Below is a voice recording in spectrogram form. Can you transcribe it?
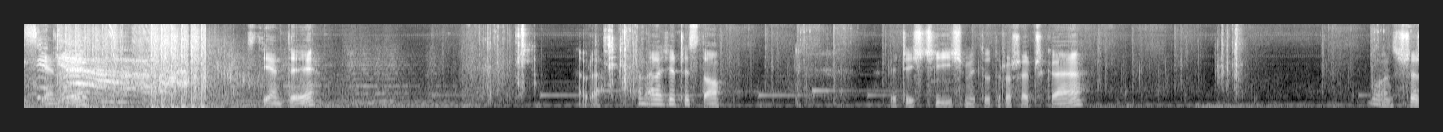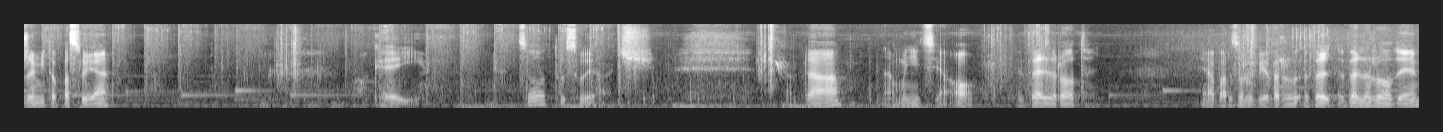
Zdjęty. Zdjęty. Dobra, to na razie czysto. Wyczyściliśmy tu troszeczkę. Mówiąc szczerze, mi to pasuje. Okej. Co tu słychać? Dobra, amunicja. O, Velrod. Ja bardzo lubię Velrody.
